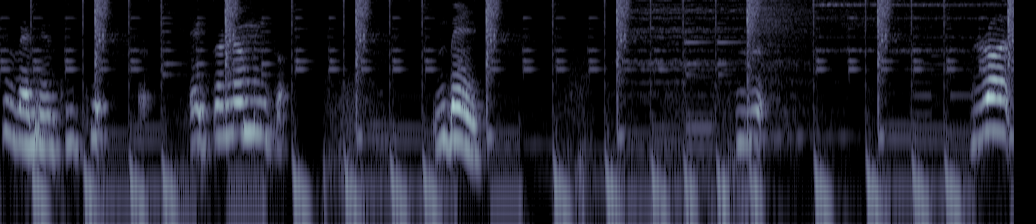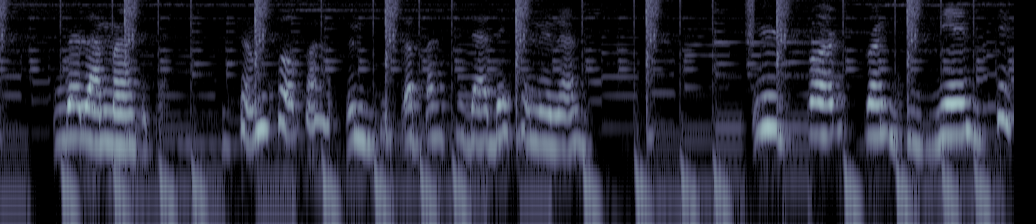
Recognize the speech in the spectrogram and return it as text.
su beneficio de la marca. Se enfoca en su capacidad de generar y por consiguiente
